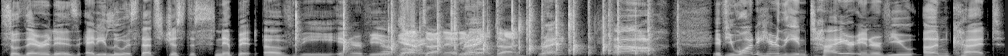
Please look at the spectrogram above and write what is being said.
So there it is, Eddie Lewis. That's just a snippet of the interview. Well done, Eddie. Right? Well done. Right? Ah. If you want to hear the entire interview uncut,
